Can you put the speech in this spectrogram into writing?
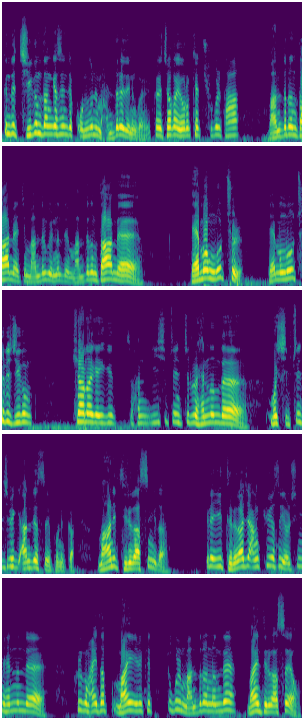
근데 지금 단계에서 이제 꽃눈을 만들어야 되는 거예요. 그래서 제가 이렇게 축을 다 만드는 다음에 지금 만들고 있는데 만드는 다음에 대목 노출, 대목 노출이 지금 희한하게 이게 한 20cm를 했는데 뭐 10cm밖에 안 됐어요. 보니까 많이 들어갔습니다. 그래 이 들어가지 않기 위해서 열심히 했는데 그리고 많이 더 많이 이렇게 뚝을 만들었는데 많이 들어갔어요.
